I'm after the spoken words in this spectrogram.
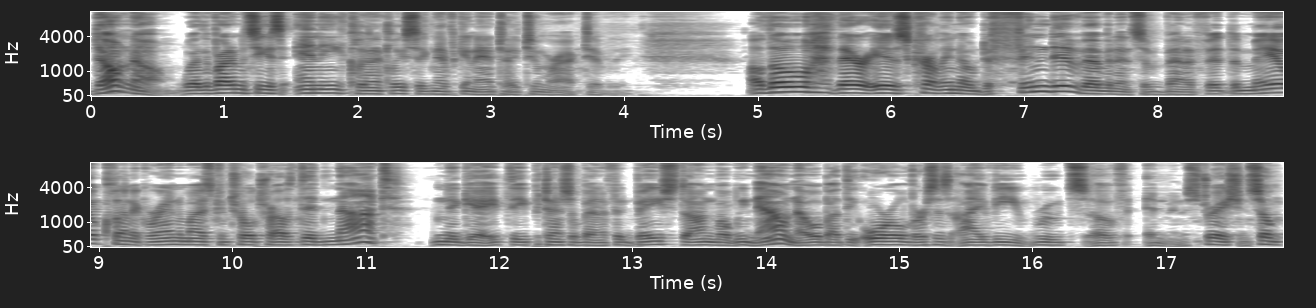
don't know whether vitamin C has any clinically significant anti-tumor activity. Although there is currently no definitive evidence of benefit, the Mayo Clinic randomized controlled trials did not negate the potential benefit based on what we now know about the oral versus IV routes of administration. So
